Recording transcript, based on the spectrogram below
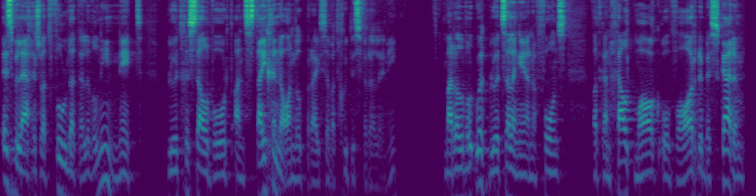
is beleggers wat voel dat hulle wil nie net blootgestel word aan stygende aandelepryse wat goed is vir hulle nie, maar hulle wil ook blootstelling hê aan 'n fonds wat kan geld maak of waarde beskerm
